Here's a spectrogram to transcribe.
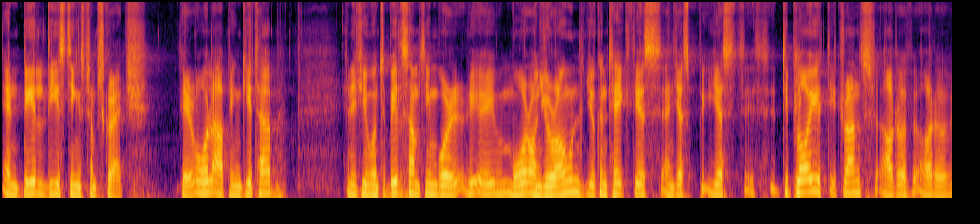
and build these things from scratch. They're all up in GitHub. And if you want to build something more, more on your own, you can take this and just, just deploy it. It runs out of, out, of,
